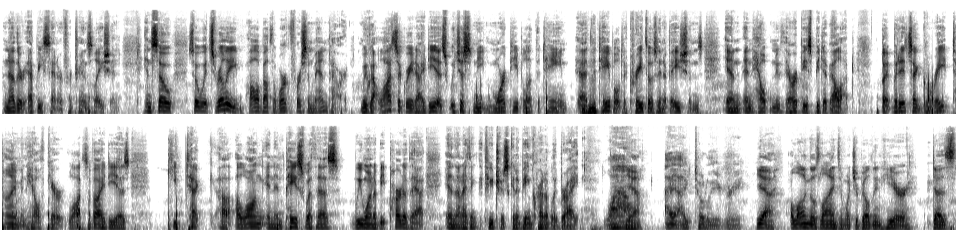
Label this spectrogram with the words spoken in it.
another epicenter for translation. And so, so it's really all about the workforce and manpower. We've got lots of great ideas. We just need more people at the, ta- at the mm-hmm. table to create those innovations and, and help new therapies be developed. But, but it's a great time in healthcare. Lots of ideas keep tech uh, along and in pace with us. We want to be part of that. And then I think the future is going to be incredibly bright. Wow. Yeah. I, I totally agree. Yeah, along those lines and what you're building here, does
